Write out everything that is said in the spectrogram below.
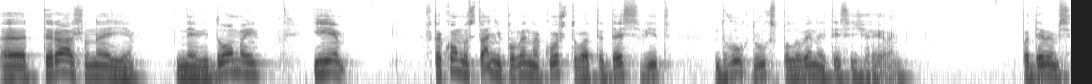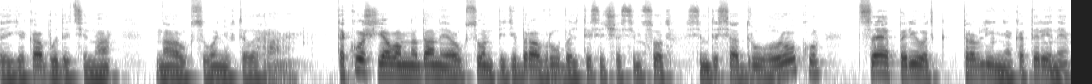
Е, Тираж у неї невідомий. І в такому стані повинна коштувати десь від 2-2,5 тисяч гривень. Подивимося, яка буде ціна на аукціоні в Телеграмі. Також я вам на даний аукціон підібрав рубль 1772 року. Це період правління Катерини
